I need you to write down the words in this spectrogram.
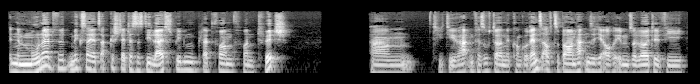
in einem Monat wird Mixer jetzt abgestellt. Das ist die Livestreaming-Plattform von Twitch. Ähm, die, die hatten versucht, da eine Konkurrenz aufzubauen, hatten sich auch eben so Leute wie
